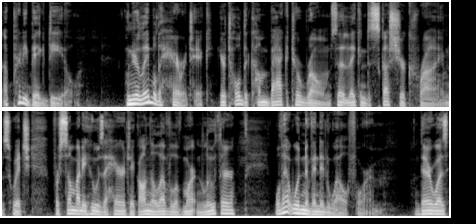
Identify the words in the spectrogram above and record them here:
a pretty big deal. When you're labeled a heretic, you're told to come back to Rome so that they can discuss your crimes, which, for somebody who was a heretic on the level of Martin Luther, well, that wouldn't have ended well for him. There was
